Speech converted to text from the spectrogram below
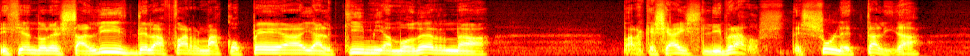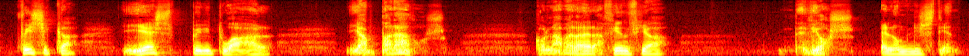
diciéndoles, salid de la farmacopea y alquimia moderna para que seáis librados de su letalidad física y espiritual y amparados con la verdadera ciencia de Dios, el omnisciente.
